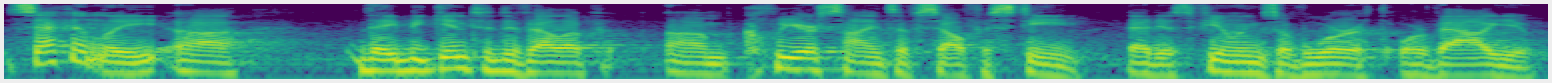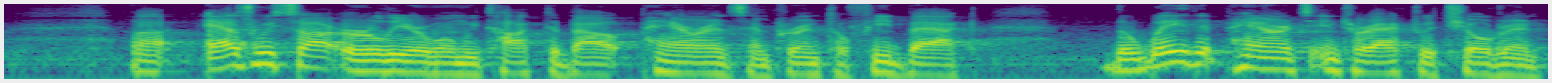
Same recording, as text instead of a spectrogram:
Secondly, uh, they begin to develop um, clear signs of self esteem, that is, feelings of worth or value. Uh, as we saw earlier when we talked about parents and parental feedback, the way that parents interact with children,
